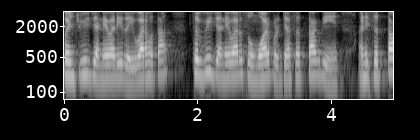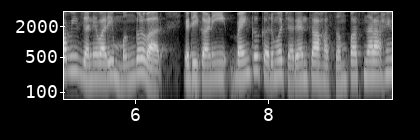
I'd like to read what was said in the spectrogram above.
पंचवीस जानेवारी रविवार होता. सव्वीस जानेवार सोमवार प्रजासत्ताक दिन आणि सत्तावीस जानेवारी मंगळवार या ठिकाणी बँक कर्मचाऱ्यांचा हा संप असणार आहे.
